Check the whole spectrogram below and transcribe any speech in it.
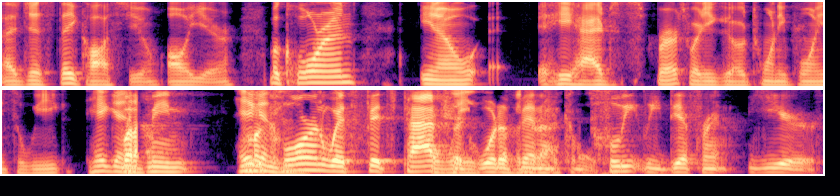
uh, just they cost you all year. McLaurin, you know, he had spurts where you go twenty points a week. Higgins, but I mean, Higgins McLaurin with Fitzpatrick would have been a completely different year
